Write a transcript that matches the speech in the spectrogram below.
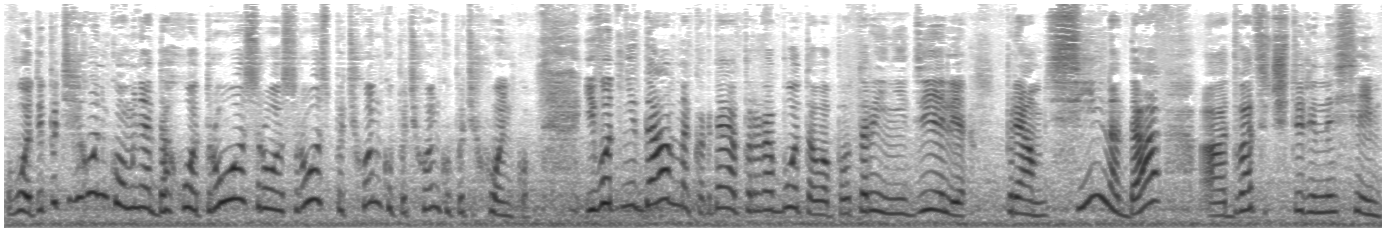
вот, и потихоньку у меня доход рос, рос, рос, потихоньку, потихоньку, потихоньку. И вот недавно, когда я проработала полторы недели прям сильно, да, 24 а, на 7,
